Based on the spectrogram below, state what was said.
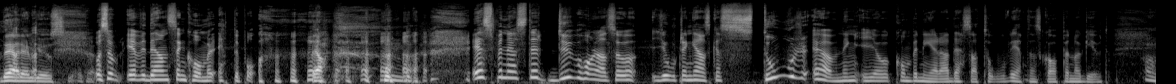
Det er religiøst. Og så evidensen kommer etterpå. Ja. Espen Ester, du har altså gjort en ganske stor øvning i å kombinere disse to, vetenskapen og Gud. Ja.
